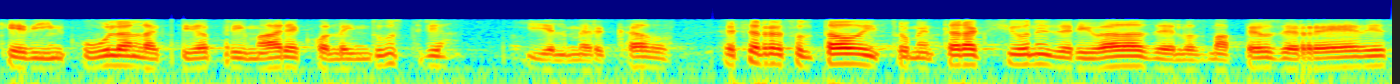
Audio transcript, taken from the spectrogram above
que vinculan la actividad primaria con la industria y el mercado. Es el resultado de instrumentar acciones derivadas de los mapeos de redes,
